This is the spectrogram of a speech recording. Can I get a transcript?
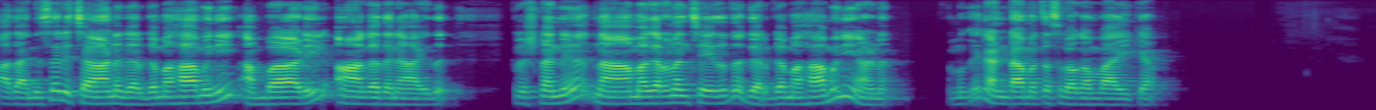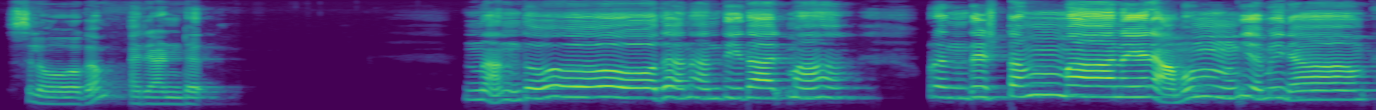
അതനുസരിച്ചാണ് ഗർഗമഹാമുനി അമ്പാടിയിൽ ആഗതനായത്. കൃഷ്ണന് നാമകരണം ചെയ്തത് ഗർഗമഹാമുനിയാണ്. നമുക്ക് രണ്ടാമത്തെ ശ്ലോകം വായിക്കാം. ശ്ലോകം രണ്ട്. നന്ദോദനന്ദിതാത്മാ വൃന്ദിഷ്ടം മാനയനാമും യമിനാം.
